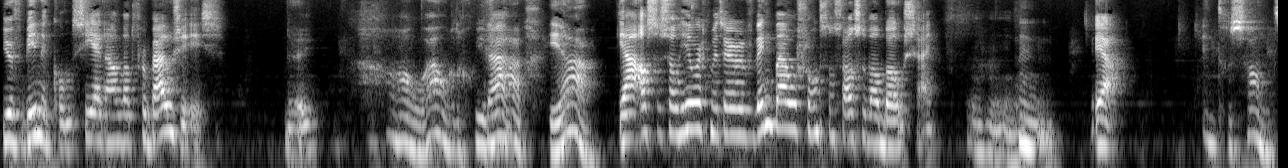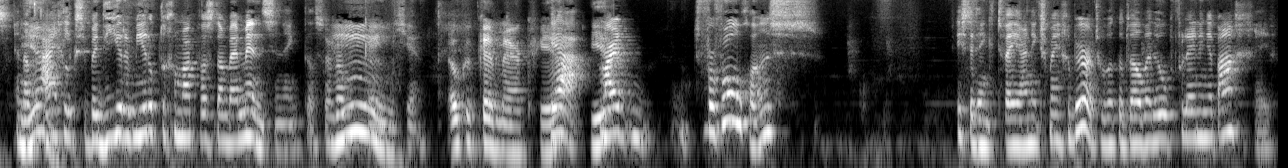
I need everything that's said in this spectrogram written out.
juf binnenkomt, zie jij dan wat verbuizen is? Nee. Oh, wauw, wat een goede vraag. Ja. Ja, als ze zo heel erg met haar wenkbrauwen fronst, dan zal ze wel boos zijn. Mm Ja. Interessant. En dat eigenlijk ze bij dieren meer op de gemak was dan bij mensen. Denk ik. Dat is er ook een hmm. eentje. Ook een kenmerk. Ja. ja, maar vervolgens is er denk ik twee jaar niks mee gebeurd. Hoewel ik het wel bij de hulpverlening heb aangegeven.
